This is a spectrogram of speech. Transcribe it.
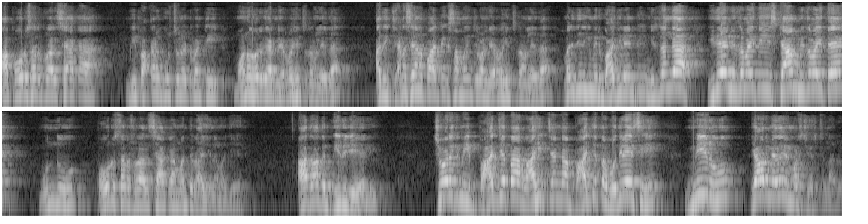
ఆ పౌర సరఫరాల శాఖ మీ పక్కన కూర్చున్నటువంటి మనోహర్ గారు నిర్వహించడం లేదా? అది జనసేన పార్టీకి సంబంధించిన వాళ్ళు నిర్వహించడం లేదా? మరి దీనికి మీరు బాధ్యులేంటి? నిజంగా ఇదే నిజమైతే ఈ స్కామ్ నిజమైతే ముందు పౌర సరఫరాల శాఖ మంత్రి రాజీనామా చేయండి. ఆ తర్వాత మీరు చేయాలి. చివరికి మీ బాధ్యత రాహిత్యంగా బాధ్యత వదిలేసి మీరు ఎవరి మీద విమర్శ చేస్తున్నారు?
